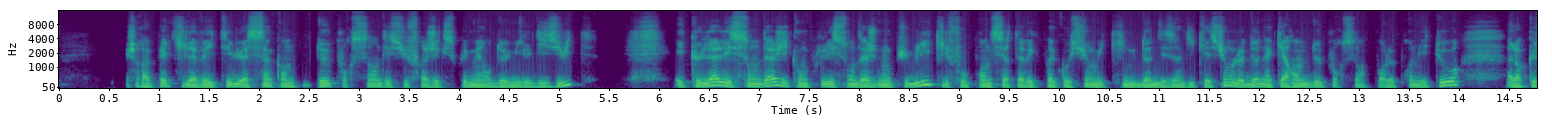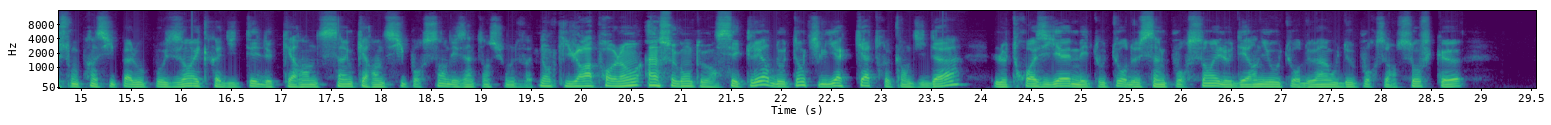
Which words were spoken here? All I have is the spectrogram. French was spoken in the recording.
je rappelle qu'il avait été élu à 52% des suffrages exprimés en 2018, et que là, les sondages, y compris les sondages non publics, il faut prendre certes avec précaution, mais qui nous donnent des indications, le donnent à 42% pour le premier tour, alors que son principal opposant est crédité de 45-46% des intentions de vote. Donc il y aura probablement un second tour. C'est clair, d'autant qu'il y a quatre candidats. Le troisième est autour de 5% et le dernier autour de 1 ou 2%. Sauf que,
